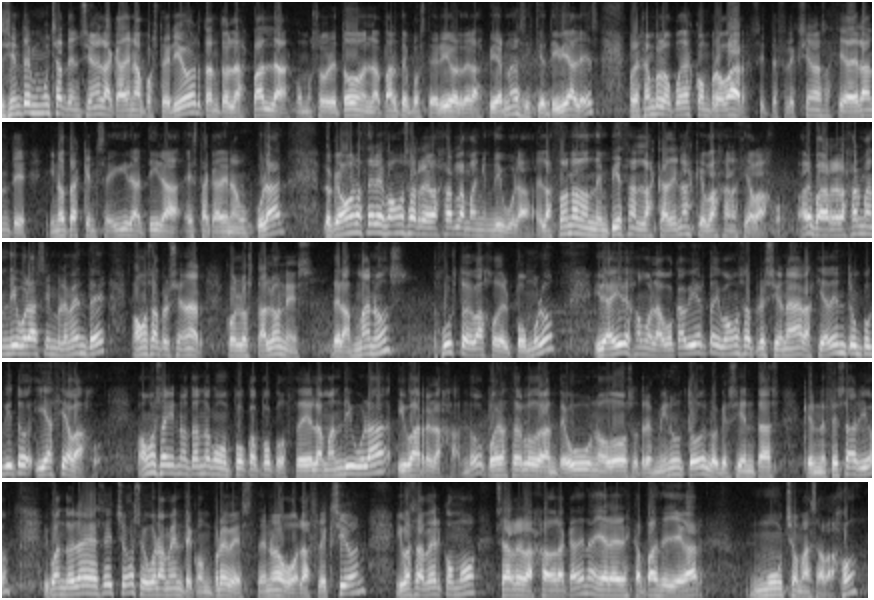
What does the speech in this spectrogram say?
Se siente mucha tensión en la cadena posterior, tanto en la espalda como sobre todo en la parte posterior de las piernas isquiotibiales. Por ejemplo, lo puedes comprobar si te flexionas hacia adelante y notas que enseguida tira esta cadena muscular. Lo que vamos a hacer es vamos a relajar la mandíbula, en la zona donde empiezan las cadenas que bajan hacia abajo. Para relajar mandíbula simplemente vamos a presionar con los talones de las manos justo debajo del pómulo y de ahí dejamos la boca abierta y vamos a presionar hacia adentro un poquito y hacia abajo. Vamos a ir notando como poco a poco cede la mandíbula y va relajando. Puedes hacerlo durante uno, dos o tres minutos, lo que sientas que es necesario. Y cuando lo hayas hecho, seguramente compruebes de nuevo la flexión y vas a ver cómo se ha relajado la cadena y ahora eres capaz de llegar mucho más abajo.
